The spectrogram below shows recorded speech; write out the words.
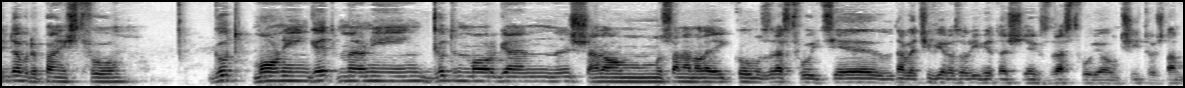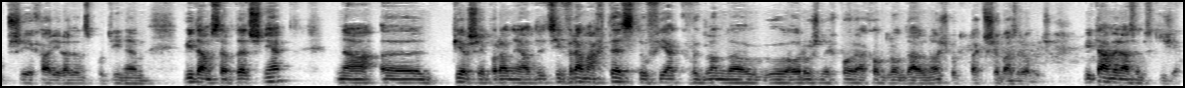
Dzień dobry Państwu. Good morning, good morning, guten Morgen, shalom, salam alaikum, zdrastwujcie. Nawet ci w Jerozolimie też niech zdrastwują ci, którzy tam przyjechali razem z Putinem. Witam serdecznie na e, pierwszej porannej audycji w ramach testów, jak wygląda o różnych porach oglądalność, bo to tak trzeba zrobić. Witamy razem z Kiziem.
